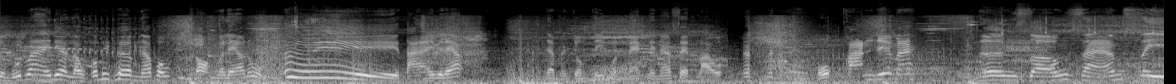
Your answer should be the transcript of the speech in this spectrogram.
สมมุติว่าไอเนี่ยเราก็ไม่เพิ่มนะเพราะลองมาแล้วนะผมเอ้ยตายไปแล้ว แต่มันโจมตีหมดแม็กเลยนะเสร็จเราหกพันใช่ไหม หนึ่งสองสามสี่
